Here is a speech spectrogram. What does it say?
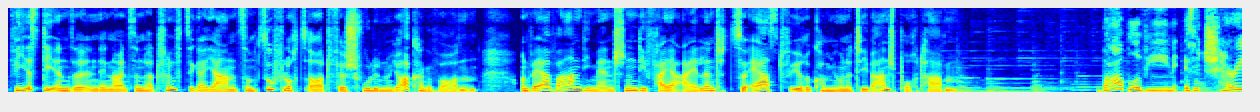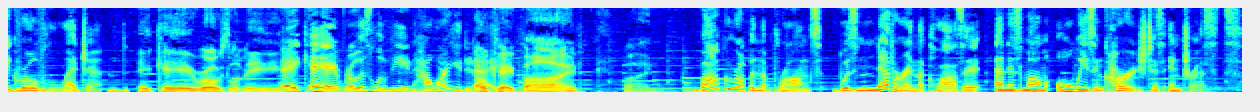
Wie ist die Insel in den 1950er Jahren zum Zufluchtsort für schwule New Yorker geworden? Und wer waren die Menschen, die Fire Island zuerst für ihre Community beansprucht haben? Bob Levine is a Cherry Grove legend. AKA Rose Levine. AKA Rose Levine. How are you today? Okay, fine. Fine. Bob grew up in the Bronx, was never in the closet, and his mom always encouraged his interests.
